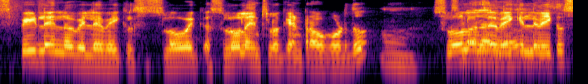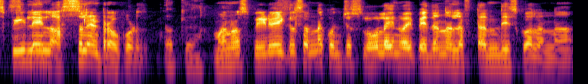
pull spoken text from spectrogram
స్పీడ్ లైన్లో వెళ్ళే వెహికల్స్ స్లో స్లో లైన్స్లోకి ఎంటర్ అవ్వకూడదు. స్లో లైన్లో lane వెహికల్ వెహికల్స్ స్పీడ్ లైన్లో అస్సలు ఎంటర్ అవ్వకూడదు. ఓకే. మనం స్పీడ్ వెహికల్స్ అన్నా కొంచెం స్లో లైన్ వైపు ఏదైనా లెఫ్ట్ టర్న్ తీసుకోవాలన్నా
